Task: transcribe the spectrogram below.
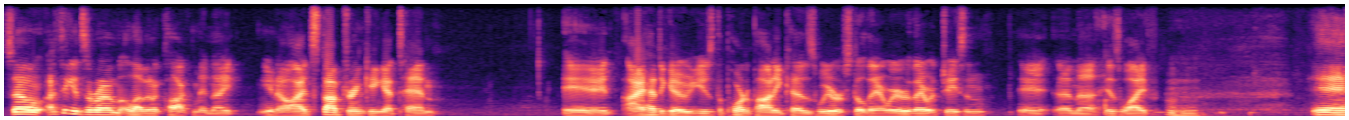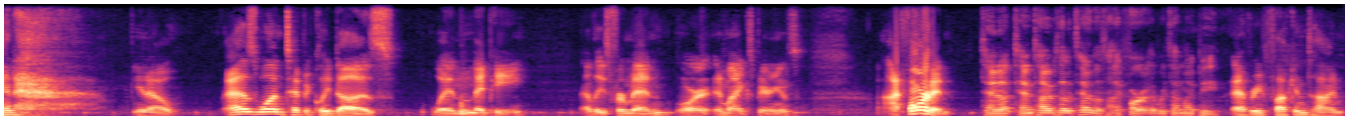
So I think it's around 11 o'clock midnight. You know, I'd stopped drinking at 10. And I had to go use the porta potty because we were still there. We were there with Jason and, and uh, his wife. And, you know, as one typically does when they pee, at least for men, or in my experience, I farted 10, out- 10 times out of 10, that's I fart every time I pee. every fucking time.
